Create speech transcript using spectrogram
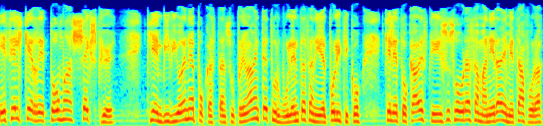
es el que retoma Shakespeare quien vivió en épocas tan supremamente turbulentas a nivel político que le tocaba escribir sus obras a manera de metáfora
